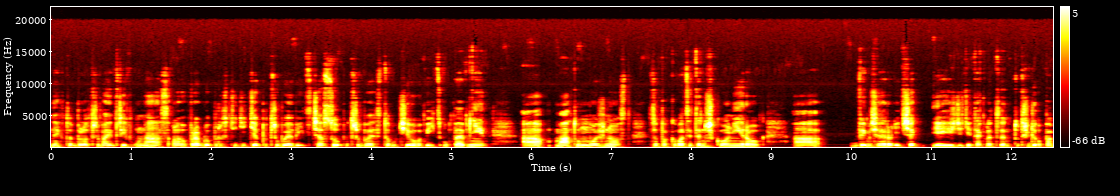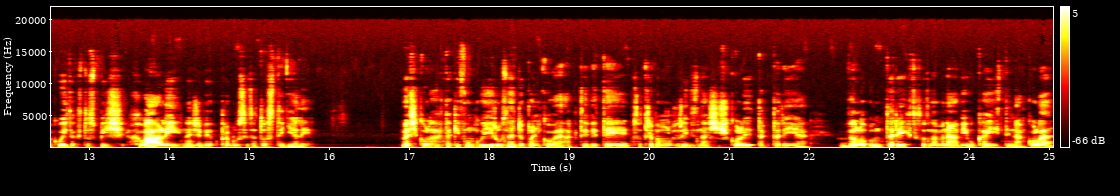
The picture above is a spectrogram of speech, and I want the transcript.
jak to bylo třeba i dřív u nás, ale opravdu prostě dítě potřebuje víc času, potřebuje si to učivo víc upevnit a má tu možnost zopakovat si ten školní rok a vím, že rodiče, jejíž děti takhle tu třídu opakují, tak si to spíš chválí, než by opravdu se za to styděli. Ve školách taky fungují různé doplňkové aktivity, co třeba můžu říct z naší školy, tak tady je Velounterricht, to znamená výuka jízdy na kole,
